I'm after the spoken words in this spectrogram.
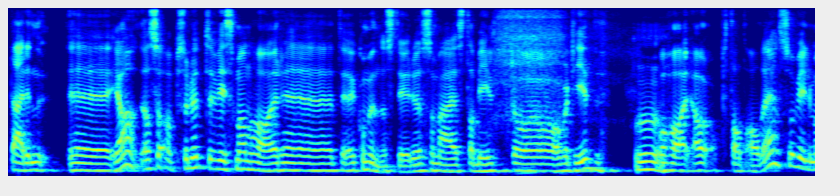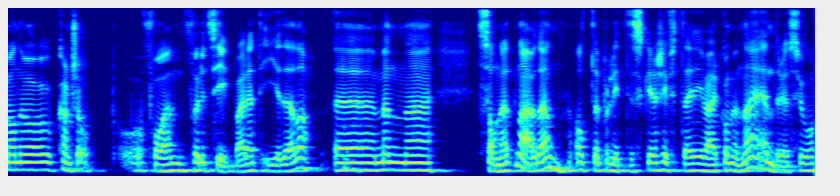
det er en uh, Ja, altså absolutt. Hvis man har et kommunestyre som er stabilt og over tid, mm. og har, er opptatt av det, så vil man jo kanskje opp, få en forutsigbarhet i det. da. Uh, men sannheten er jo den at det politiske skiftet i hver kommune endres jo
